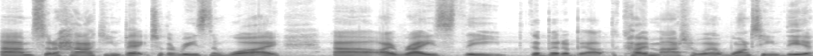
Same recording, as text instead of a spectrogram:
um, sort of harking back to the reason why uh, I raised the, the bit about the kaumātua wanting their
